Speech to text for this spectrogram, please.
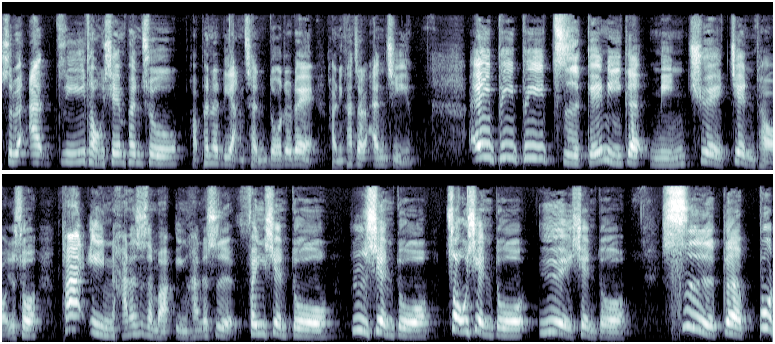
是不是安第一桶先喷出？好喷了两成多，对不对？好，你看这个安吉。A P P 只给你一个明确箭头，就说它隐含的是什么？隐含的是分线多、日线多、周线多、月线多，四个不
